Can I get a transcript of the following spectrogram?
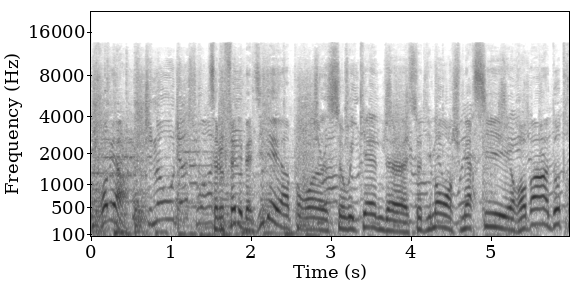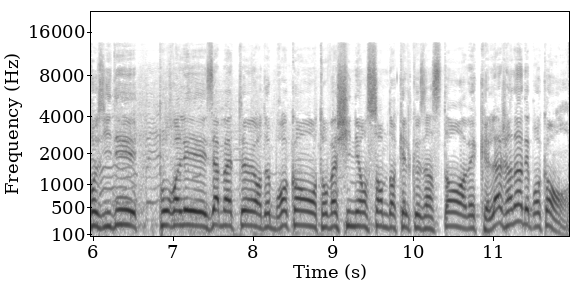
Trop bien. Ça nous fait des belles idées hein, pour euh, ce week-end, euh, ce dimanche. Merci Robin. D'autres idées pour les amateurs de brocante. On va chiner ensemble dans quelques instants avec l'agenda des brocantes.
